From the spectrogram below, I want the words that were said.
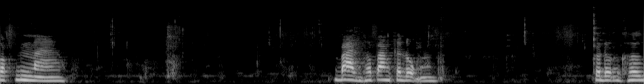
ลักนาบ้านเขาปังกระดงกระดงครึ่ง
